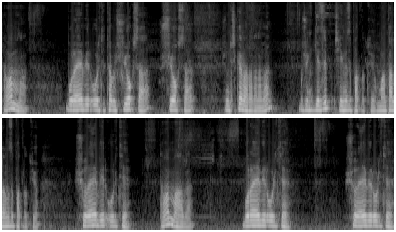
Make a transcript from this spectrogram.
Tamam mı? Buraya bir ulti. Tabii şu yoksa, şu yoksa şunu çıkarın aradan hemen. Bu çünkü gezip şeyinizi patlatıyor. Mantarlarınızı patlatıyor. Şuraya bir ulti. Tamam mı abi? Buraya bir ulti. Şuraya bir ulti.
